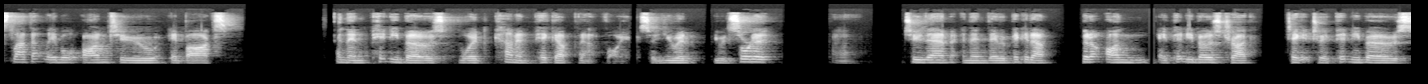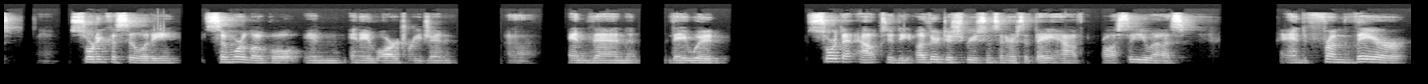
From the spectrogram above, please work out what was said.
slap that label onto a box, and then Pitney Bowes would come and pick up that volume. So you would you would sort it uh, to them, and then they would pick it up, put it on a Pitney Bowes truck, take it to a Pitney Bowes uh, sorting facility somewhere local in in a large region, uh, and then they would sort that out to the other distribution centers that they have across the U.S. And from there,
